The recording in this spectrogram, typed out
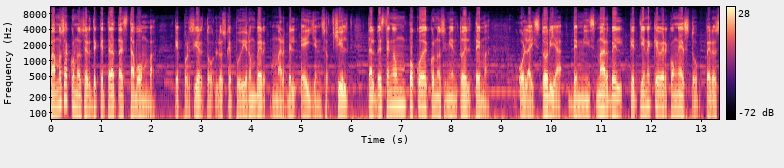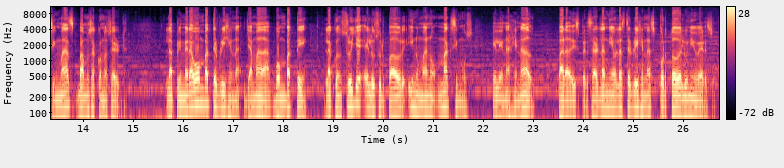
Vamos a conocer de qué trata esta bomba, que por cierto, los que pudieron ver Marvel Agents of Shield tal vez tengan un poco de conocimiento del tema, o la historia de Miss Marvel que tiene que ver con esto, pero sin más vamos a conocerla. La primera bomba terrígena llamada Bomba T la construye el usurpador inhumano Maximus, el enajenado, para dispersar las nieblas terrígenas por todo el universo.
